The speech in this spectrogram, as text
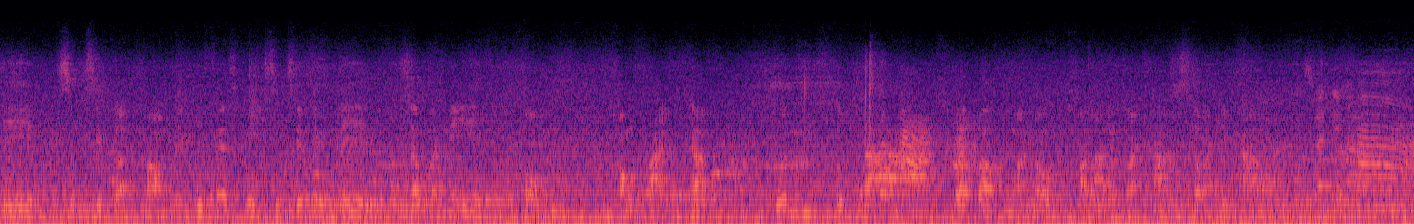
ที่ s u p s i p c o m หรือที่ Facebook s u p s i p Beauty สำหรับวันนี้ผมของขวัญกับคุณตุ๊กตา แล้วก็คุณหมอนกขอลาไปก่อนครับ สวัสดีครับ สวัสดีค่ะ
